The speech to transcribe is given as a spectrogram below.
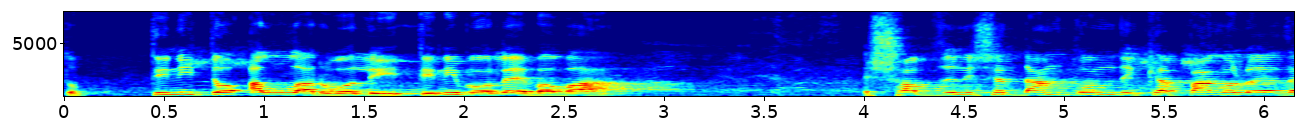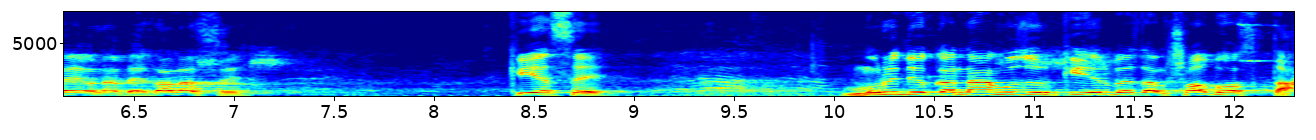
তো তিনি তো আল্লাহর বলি তিনি বলে, বাবা সব জিনিসের দাম কম দীক্ষা পাগল হয়ে যায় ওনা ভেজাল আছে। কি আছে? মুড়িদে কয় না, হুজুর, কি এর ভেজাল? সব হস্তা।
